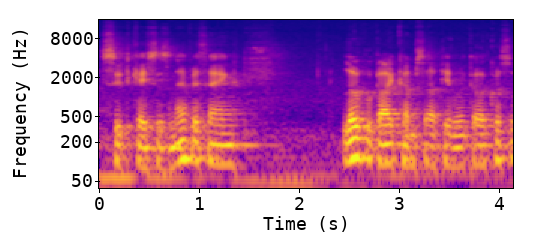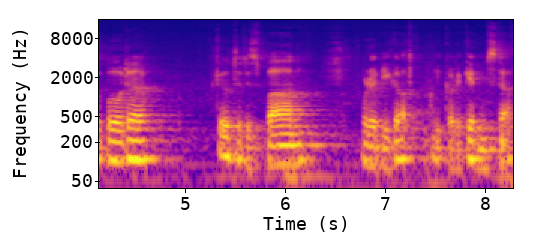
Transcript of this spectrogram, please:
suitcases and everything. Local guy comes up, you want to go across the border, go to this barn, what have you got? You've got to give him stuff.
